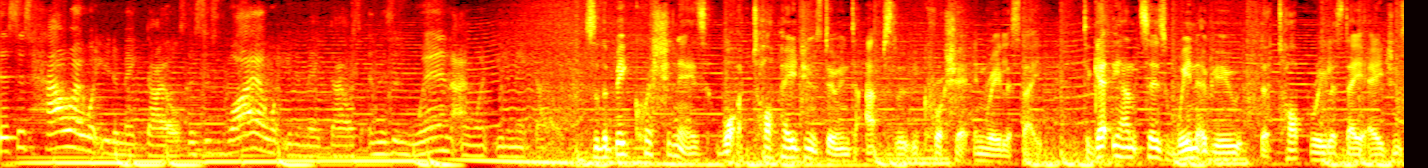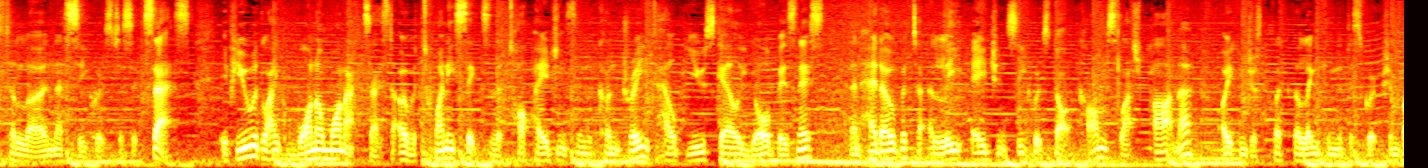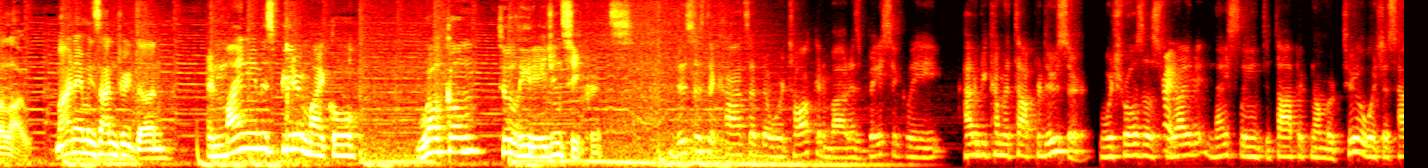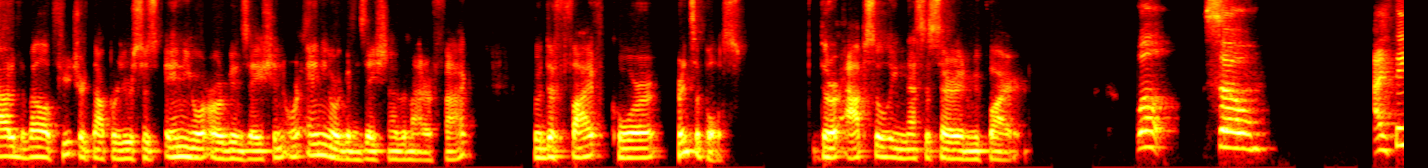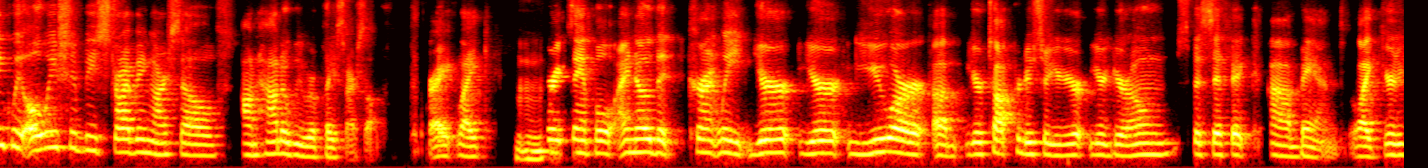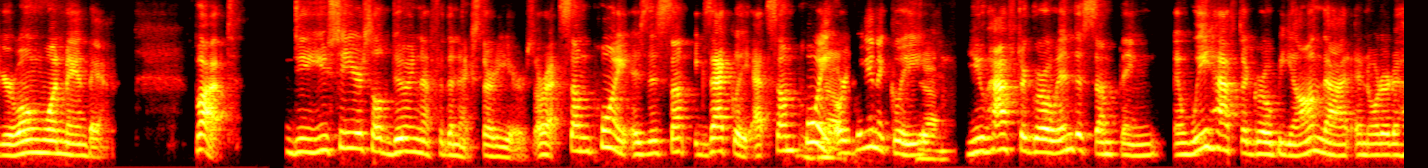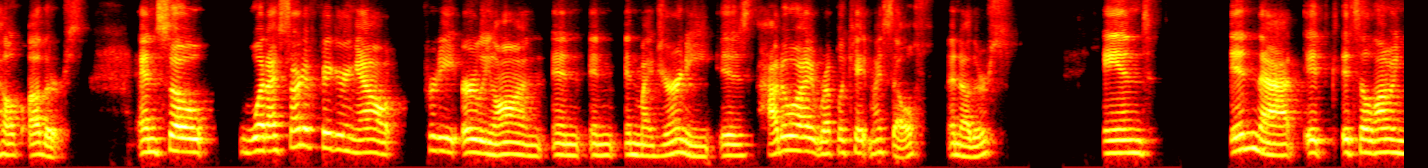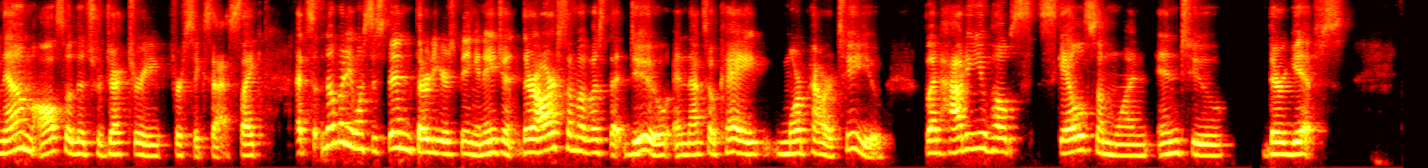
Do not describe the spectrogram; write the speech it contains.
this is how I want you to make dials. This is why I want you to make dials. And this is when I want you to make dials. So the big question is what are top agents doing to absolutely crush it in real estate? To get the answers, we interview the top real estate agents to learn their secrets to success. If you would like one-on-one access to over 26 of the top agents in the country to help you scale your business, then head over to eliteagentsecrets.com slash partner, or you can just click the link in the description below. My name is Andrew Dunn. And my name is Peter Michael. Welcome to Elite Agent Secrets. This is the concept that we're talking about is basically how to become a top producer, which rolls us right. right. nicely into topic number two, which is how to develop future top producers in your organization or any organization, as a matter of fact, with the five core principles that are absolutely necessary and required. Well, so I think we always should be striving ourselves on how do we replace ourselves, right? Like Mm-hmm. For example, I know that currently you're you're you are um, your top producer. You're you're your own specific um, band, like you're your own one man band. But do you see yourself doing that for the next 30 years or at some point is this some exactly at some point no. organically yeah. you have to grow into something and we have to grow beyond that in order to help others and so what i started figuring out pretty early on in in in my journey is how do I replicate myself and others, and in that it it's allowing them also the trajectory for success. Like nobody wants to spend 30 years being an agent. There are some of us that do, and that's okay. More power to you. But how do you help scale someone into their gifts?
